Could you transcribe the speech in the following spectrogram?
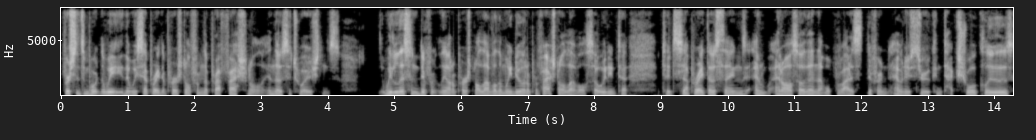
First, it's important that we that we separate the personal from the professional in those situations. We listen differently on a personal level than we do on a professional level. So we need to to separate those things and and also then that will provide us different avenues through contextual clues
